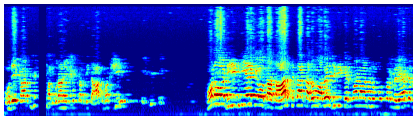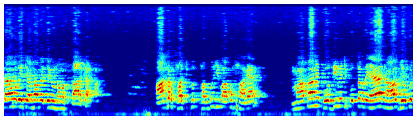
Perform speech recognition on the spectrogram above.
ਉਹਦੇ ਕਾਰਨ ਸਤਿਗੁਰਾਂ ਨੇ ਪੁੱਤਰ ਦੀ ਦਾਤ ਬਖਸ਼ੀ। ਹੁਣ ਉਹ ਢੀਕਦੀ ਹੈ ਕਿ ਉਹ ਦਾਤਾਰ ਪਿਤਾ ਕਦੋਂ ਆਵੇ, ਜਿਹਦੀ ਕਿਰਪਾ ਨਾਲ ਮੈਨੂੰ ਪੁੱਤਰ ਮਿਲਿਆ ਤੇ ਮੈਂ ਉਹਦੇ ਚਰਨਾਂ ਵਿੱਚ ਇਹਨੂੰ ਨਮਸਕਾਰ ਕਰਾਂ ਆਖਰ ਸਤਿਗੁਰ ਸਤਿਗੁਰੂ ਜੀ ਵਾਪਸ ਆ ਗਏ। ਮਾਤਾ ਨੇ ਗੋਦੀ ਵਿੱਚ ਪੁੱਤਰ ਲਿਆ, ਨਾਲ ਜੋ ਕੁਝ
